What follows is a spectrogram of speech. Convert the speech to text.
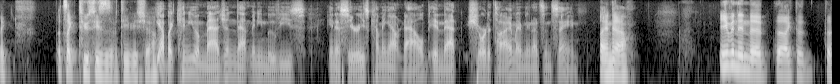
like it's like two seasons of a TV show. Yeah, but can you imagine that many movies in a series coming out now in that short a time? I mean, that's insane. I know. Even in the, the like the, the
